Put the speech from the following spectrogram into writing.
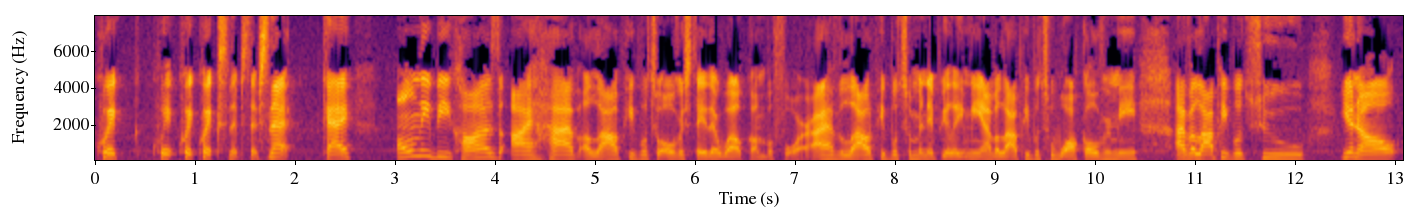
Quick, quick, quick, quick. Snip, snip, snip okay? Only because I have allowed people to overstay their welcome before. I have allowed people to manipulate me. I've allowed people to walk over me. I've allowed people to, you know,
